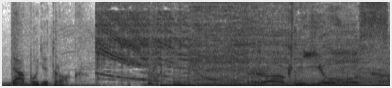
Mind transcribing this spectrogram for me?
Да, будет рок. Rock News.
